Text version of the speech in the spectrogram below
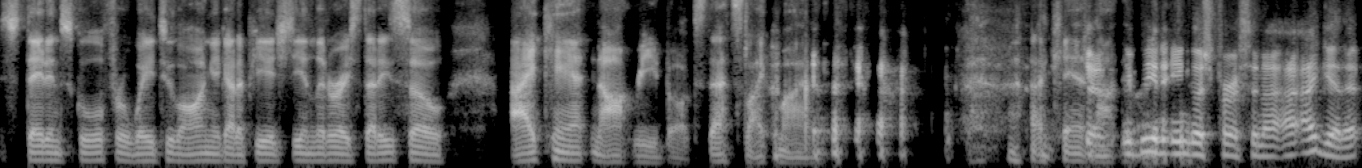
stayed in school for way too long. I got a PhD in literary studies, so I can't not read books. That's like my I can't Good. not. do If it. being an English person, I, I- get it.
